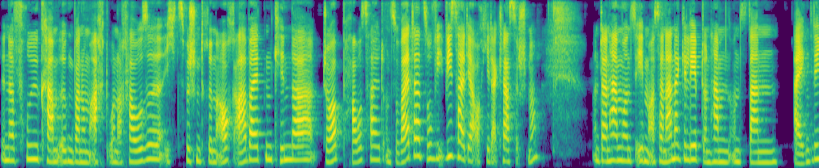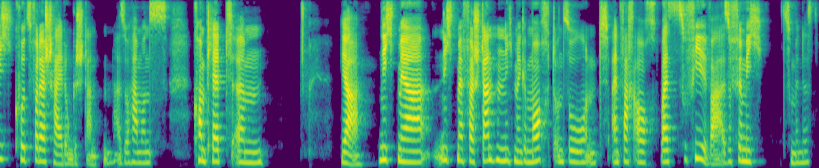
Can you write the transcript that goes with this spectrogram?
in der Früh, kam irgendwann um 8 Uhr nach Hause. Ich zwischendrin auch arbeiten, Kinder, Job, Haushalt und so weiter, so wie, es halt ja auch jeder klassisch, ne? Und dann haben wir uns eben auseinandergelebt und haben uns dann eigentlich kurz vor der Scheidung gestanden. Also haben uns komplett, ähm, ja, nicht mehr, nicht mehr verstanden, nicht mehr gemocht und so und einfach auch, weil es zu viel war. Also für mich zumindest.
